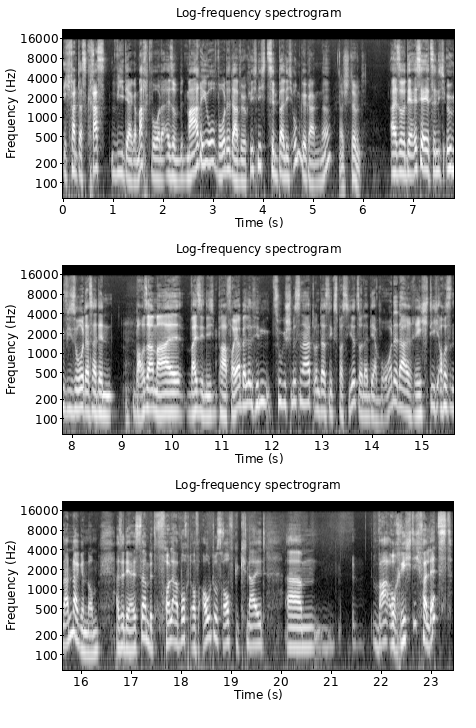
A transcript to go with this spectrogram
ich fand das krass, wie der gemacht wurde. Also mit Mario wurde da wirklich nicht zimperlich umgegangen, ne? Das stimmt. Also der ist ja jetzt nicht irgendwie so, dass er den Bowser mal, weiß ich nicht, ein paar Feuerbälle hinzugeschmissen hat und dass nichts passiert, sondern der wurde da richtig auseinandergenommen. Also der ist da mit voller Wucht auf Autos raufgeknallt, ähm, war auch richtig verletzt.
